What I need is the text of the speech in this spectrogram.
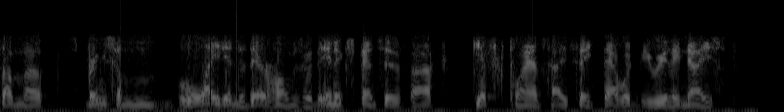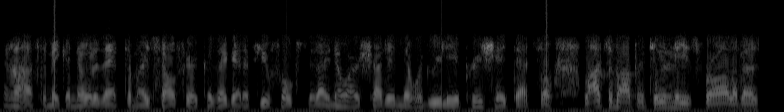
some uh, bring some light into their homes with inexpensive uh, gift plants. I think that would be really nice and I'll have to make a note of that to myself here because I got a few folks that I know are shut in that would really appreciate that. So lots of opportunities for all of us.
